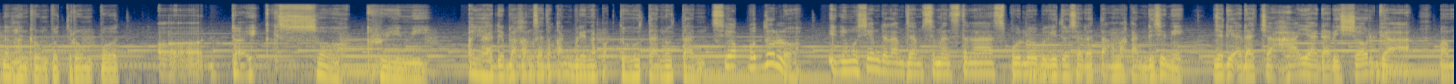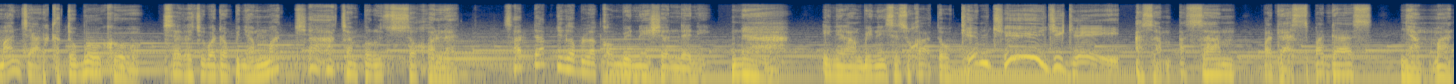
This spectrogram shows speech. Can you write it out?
dengan rumput-rumput. Adai, so creamy. Oh ya, di belakang saya tu kan boleh nampak tu hutan-hutan. Siap betul loh. Ini musim dalam jam 9.30 10 begitu saya datang makan di sini. Jadi ada cahaya dari syurga memancar ke tubuhku. Saya dah cuba dong punya matcha campur coklat. Sadap juga pula combination dia ni. Nah, ini yang bini saya suka tu. Kimchi jjigae. Asam-asam, padas-padas, nyaman.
